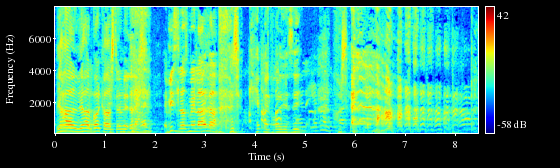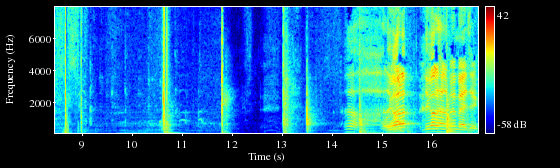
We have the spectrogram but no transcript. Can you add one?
Vi har, vi har en podcast. Med nemlig. live? Er vi også med live her? Kæft, man får det at se. Det er godt, det er godt, at han er med, Magic.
